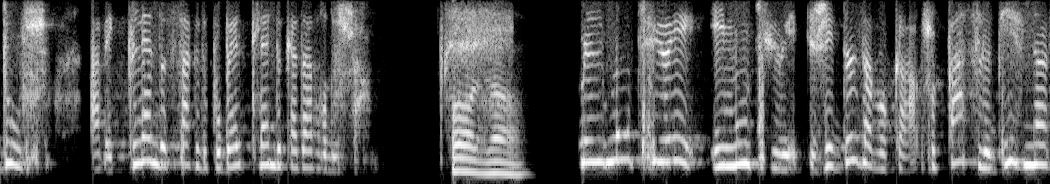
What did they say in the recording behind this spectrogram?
douche avec plein de sacs de poubelles, plein de cadavres de chats. Oh là là ils m'ont tué, ils m'ont tué. J'ai deux avocats. Je passe le 19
